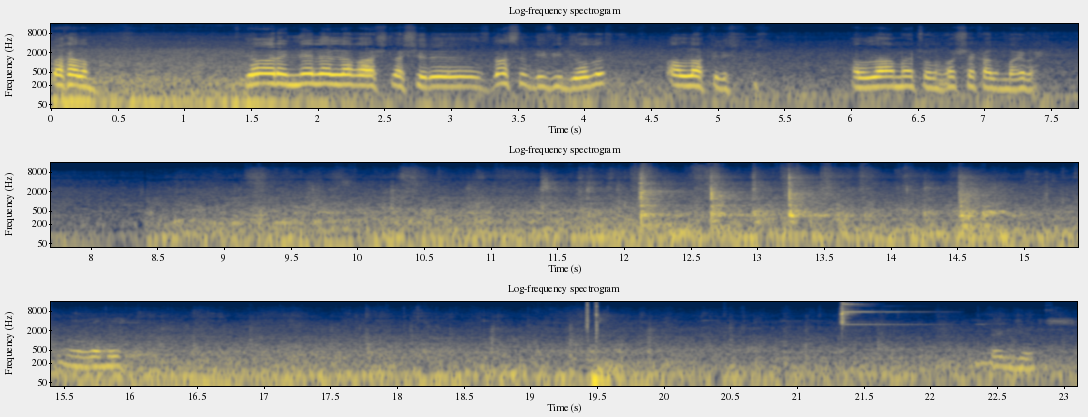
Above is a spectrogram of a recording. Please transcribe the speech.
Bakalım. Yarın nelerle karşılaşırız, nasıl bir video olur Allah bilir. Allah'a emanet olun, hoşça kalın, bay bay. Vallahi Buraya gidiyoruz.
